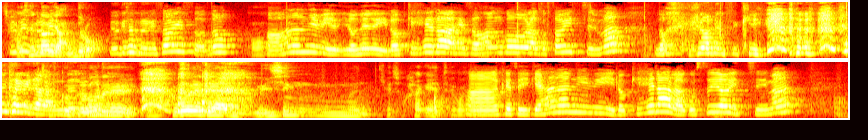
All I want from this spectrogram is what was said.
잘 생각이 그게- 안 들어. 여기서 그렇게 써 있어도 어. 어, 하나님이 연애는 이렇게 해라 해서 어. 한 거라고 써 있지만 너는 그런 느낌 생각이 잘 안 드는. 그거를 그거에 대한 의심은 계속 하게 되거든. 아 그래서 이게 하나님이 이렇게 해라라고 쓰여 있지만 어.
